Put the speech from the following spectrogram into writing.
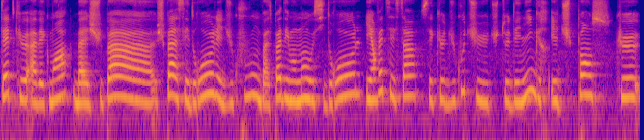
Peut-être que avec moi bah je suis pas je suis pas assez drôle et du coup on passe pas des moments aussi drôles. Et en fait c'est ça, c'est que du coup tu, tu te dénigres et tu penses que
